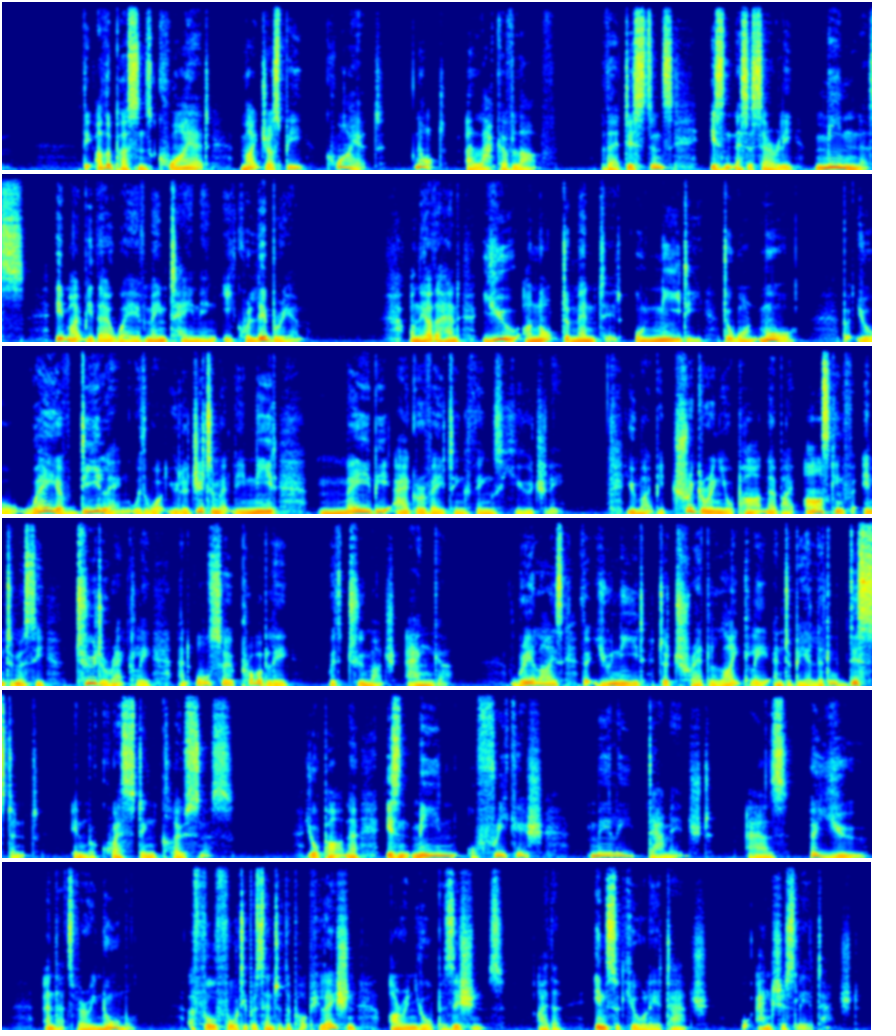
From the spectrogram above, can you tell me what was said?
The other person's quiet might just be quiet, not a lack of love. Their distance isn't necessarily meanness, it might be their way of maintaining equilibrium. On the other hand, you are not demented or needy to want more, but your way of dealing with what you legitimately need may be aggravating things hugely. You might be triggering your partner by asking for intimacy too directly and also probably with too much anger. Realize that you need to tread lightly and to be a little distant in requesting closeness. Your partner isn't mean or freakish, merely damaged as a you, and that's very normal. A full 40% of the population are in your positions, either insecurely attached or anxiously attached.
